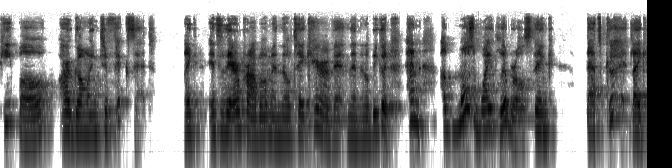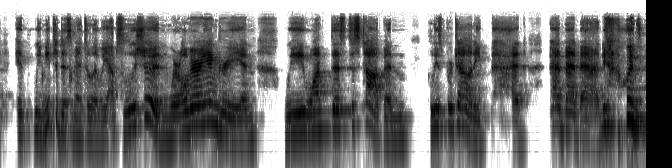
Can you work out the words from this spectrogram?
people are going to fix it. Like it's their problem and they'll take care of it and then it'll be good. And uh, most white liberals think that's good. Like it we need to dismantle it. We absolutely should. And we're all very angry and we want this to stop and police brutality bad bad bad bad. You know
